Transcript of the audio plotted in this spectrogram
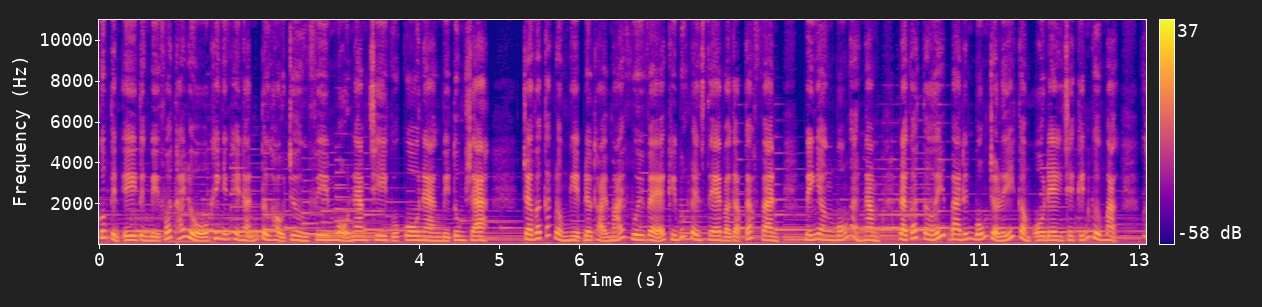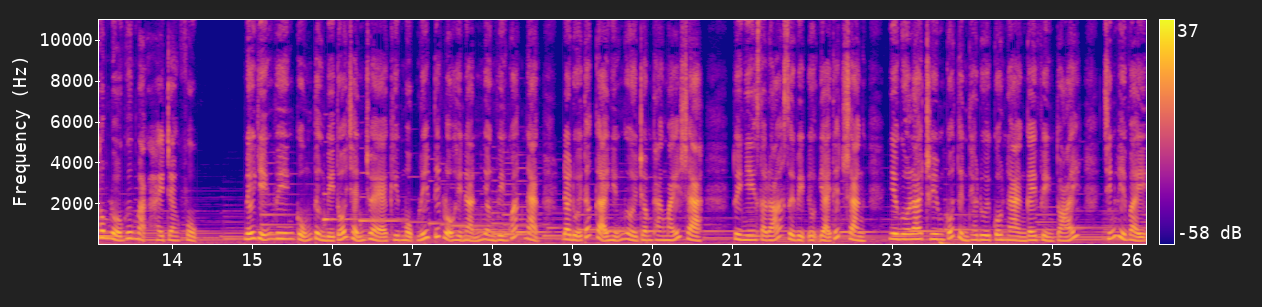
Cúc Tình Y từng bị phốt thái độ khi những hình ảnh từ hậu trường phim Mộ Nam Chi của cô nàng bị tung ra. Trái với các đồng nghiệp đều thoải mái vui vẻ khi bước lên xe và gặp các fan, mỹ nhân 4.000 năm lại có tới 3 đến 4 trợ lý cầm ô đen che kín gương mặt, không lộ gương mặt hay trang phục. Nữ diễn viên cũng từng bị tối chảnh chọe khi một clip tiết lộ hình ảnh nhân viên quát nạt đã đuổi tất cả những người trong thang máy ra. Tuy nhiên sau đó sự việc được giải thích rằng nhiều người livestream cố tình theo đuôi cô nàng gây phiền toái. Chính vì vậy,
